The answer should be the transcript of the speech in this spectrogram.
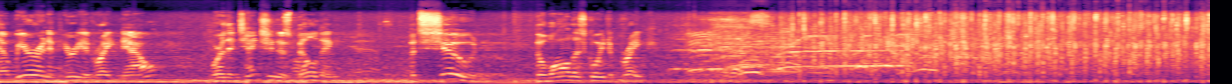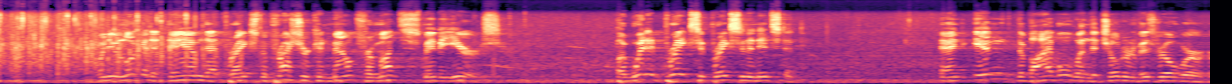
that we are in a period right now where the tension is building, but soon the wall is going to break. When you look at a dam that breaks, the pressure can mount for months, maybe years. But when it breaks, it breaks in an instant. And in the Bible, when the children of Israel were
